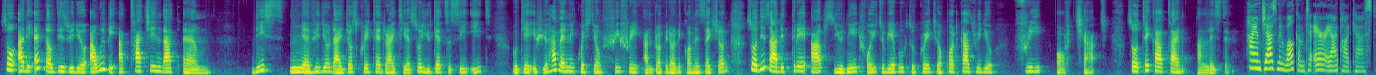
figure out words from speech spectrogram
So at the end of this video, I will be attaching that um this video that I just created right here so you get to see it. Okay, if you have any question, feel free and drop it on the comment section. So these are the three apps you need for you to be able to create your podcast video free of charge. So take out time and listen. Hi, I'm Jasmine. Welcome to Air AI Podcast.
